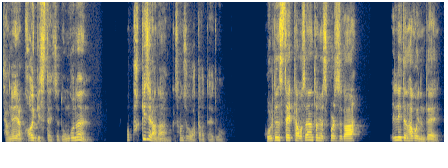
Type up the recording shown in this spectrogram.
작년이랑 거의 비슷해. 진짜 농구는 뭐 바뀌질 않아. 이렇게 선수가 왔다 갔다 해도 골든 스테이트하고 샌안토니오 스퍼스가 1, 2등 하고 있는데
